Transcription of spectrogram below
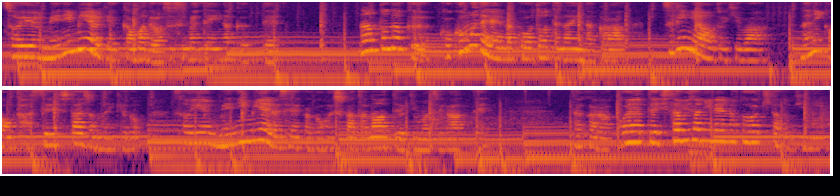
そういう目に見える結果までは進めていなくってなんとなくここまで連絡を取ってないんだから次に会う時は何かを達成したじゃないけどそういう目に見える成果が欲しかったなっていう気持ちがあってだからこうやって久々に連絡が来た時に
